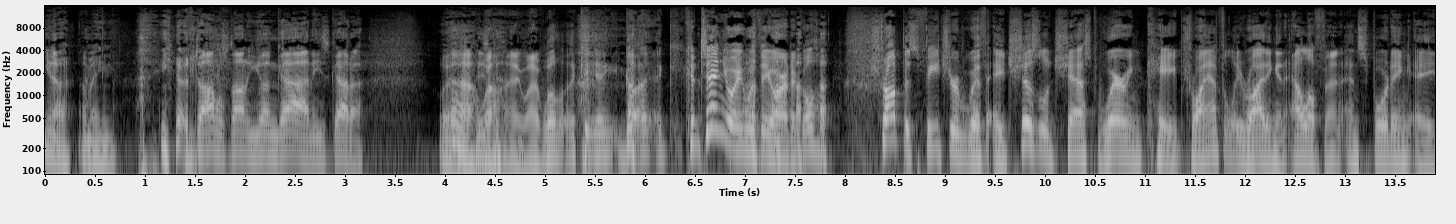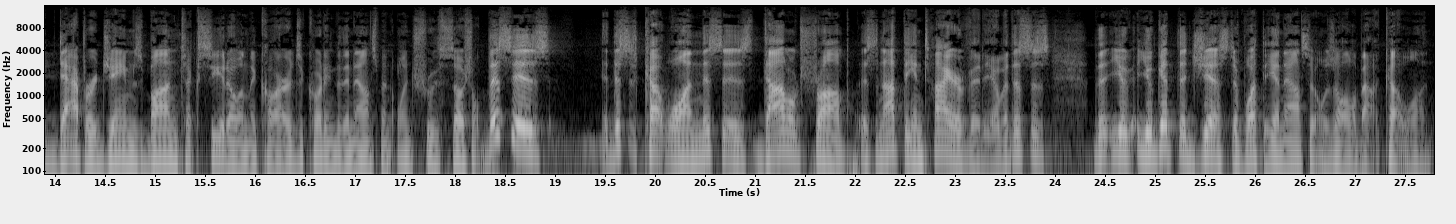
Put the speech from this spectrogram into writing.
You know, I mean, you know, Donald's not a young guy, and he's got a well, well, anyway, well, uh, go, uh, continuing with the article, Trump is featured with a chiseled chest, wearing cape, triumphantly riding an elephant, and sporting a dapper James Bond tuxedo in the cards, according to the announcement on Truth Social. This is this is cut one. This is Donald Trump. It's not the entire video, but this is the, you you get the gist of what the announcement was all about. Cut one.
